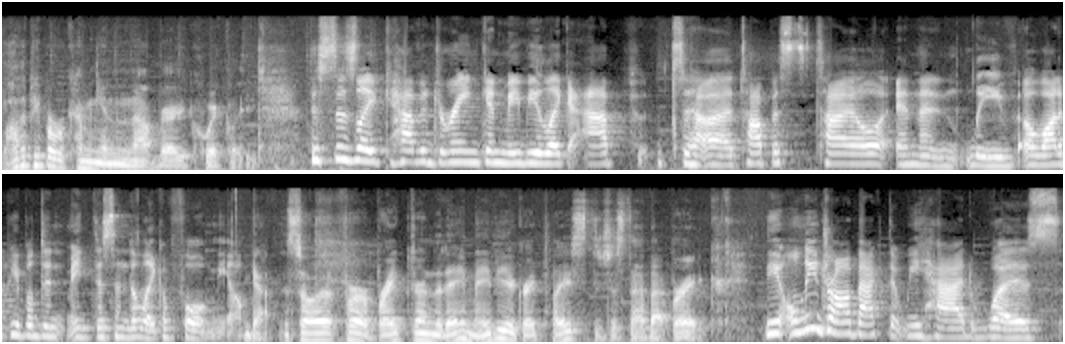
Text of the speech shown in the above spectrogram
a lot of people were coming in and out very quickly. This is like have a drink and maybe like an app to, uh, tapas style and then leave. A lot of people didn't make this into like a full meal. Yeah, so for a break during the day, maybe a great place to just have that break. The only drawback that we had was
